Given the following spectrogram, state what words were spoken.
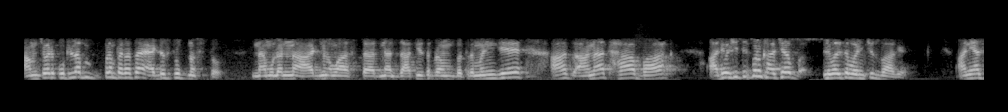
आमच्याकडे कुठला पण प्रकारचा ऍड्रेस प्रूफ नसतो. ना मुलांना आडनावं असतात ना जातीचं प्रमाणपत्र. म्हणजे आज अनाथ हा भाग आदिवासीचे पण खालच्या लेवलचा वंचित भाग आहे. आणि आज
